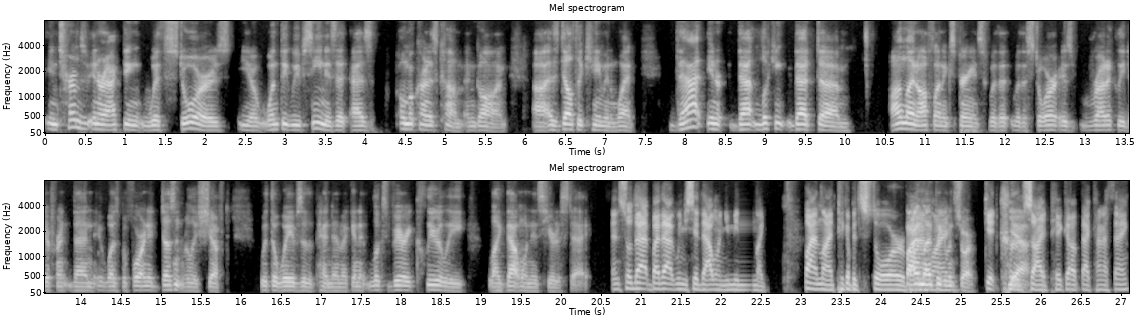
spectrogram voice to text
in terms of interacting with stores, you know, one thing we've seen is that as Omicron has come and gone, uh, as Delta came and went, that in that looking that um, online offline experience with a with a store is radically different than it was before, and it doesn't really shift with the waves of the pandemic, and it looks very clearly like that one is here to stay. And so that by that, when you say that one, you mean like buy online, pick up at store, buy, buy online, pick up in store, get curbside yeah. pickup, that kind of thing.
